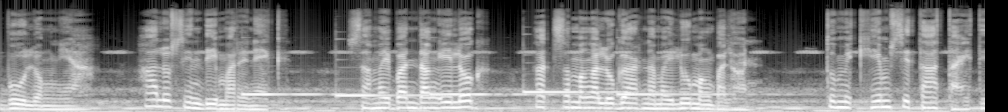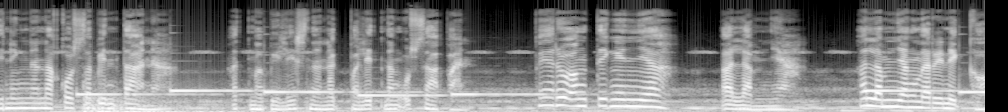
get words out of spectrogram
Bulong niya, halos hindi marinig. Sa may bandang ilog at sa mga lugar na may lumang balon. Tumikhim si tatay, tiningnan ako sa bintana at mabilis na nagpalit ng usapan. Pero ang tingin niya, alam niya. Alam niyang narinig ko.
